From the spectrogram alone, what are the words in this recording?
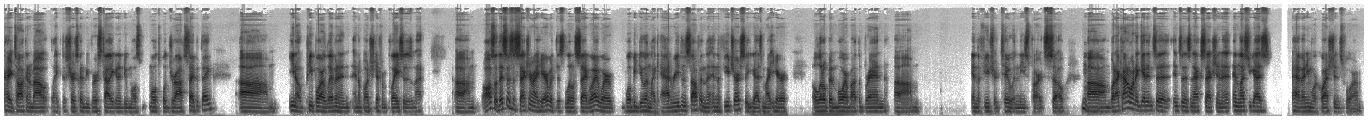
how you're talking about, like the shirt's going to be versatile. You're going to do most multiple drops type of thing. Um, you know, people are living in, in a bunch of different places. And I, um, also, this is a section right here with this little segue where we'll be doing like ad reads and stuff in the in the future. So you guys might hear a little bit more about the brand um, in the future too in these parts. So, um, but I kind of want to get into into this next section, unless you guys have any more questions for him.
